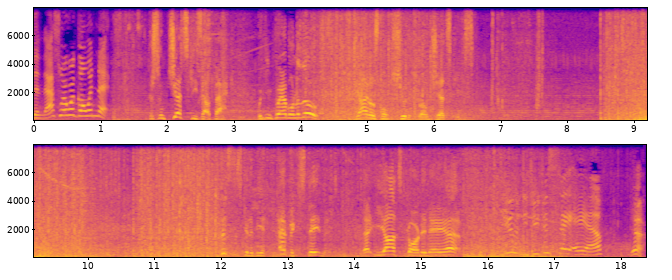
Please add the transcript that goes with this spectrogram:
Then that's where we're going next. There's some jet skis out back. We can grab one of those. The idols won't shoot at their own jet skis. This is gonna be an epic statement. That yacht's guarded AF. Yeah,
